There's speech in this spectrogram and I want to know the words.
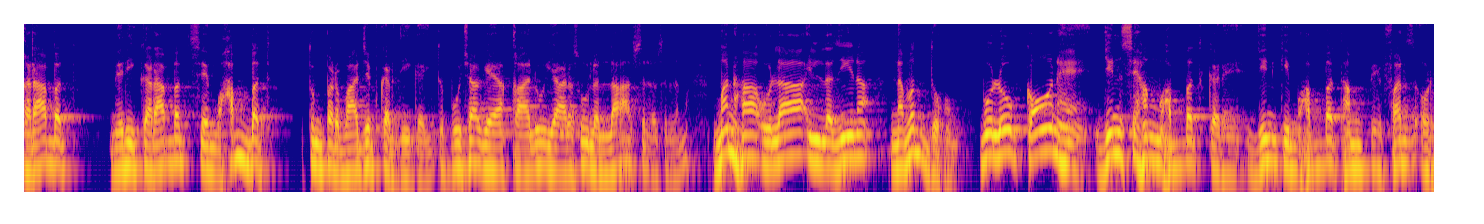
कराबत मेरी कराबत से मोहब्बत तुम पर वाजिब कर दी गई। तो पूछा गया, कालू या रसूल अल्लाह वसल्लम, मन हा उलाजीना नवद्दुम वो लोग कौन हैं जिनसे हम मोहब्बत करें, जिनकी मोहब्बत हम पे फ़र्ज़ और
